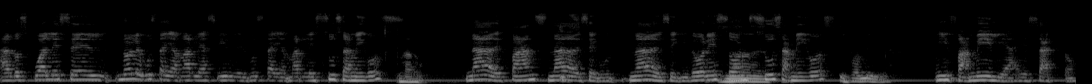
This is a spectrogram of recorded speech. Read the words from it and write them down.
a los cuales él no le gusta llamarle así, le gusta llamarle sus amigos. Claro. Nada de fans, nada de, nada de seguidores, son sus amigos. Y familia. Y familia, exacto.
